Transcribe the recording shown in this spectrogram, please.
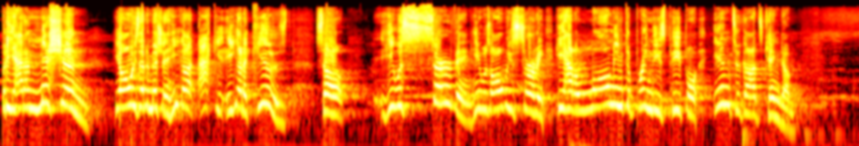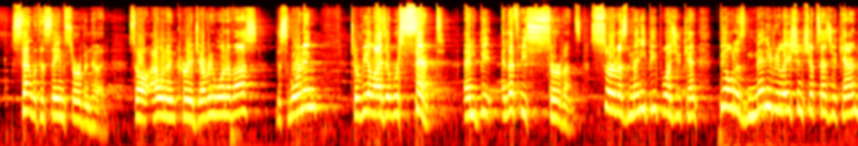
but he had a mission. He always had a mission. He got, acu- he got accused. So he was serving. He was always serving. He had a longing to bring these people into God's kingdom sent with the same servanthood. So I want to encourage every one of us this morning to realize that we're sent and be and let's be servants. Serve as many people as you can. Build as many relationships as you can.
